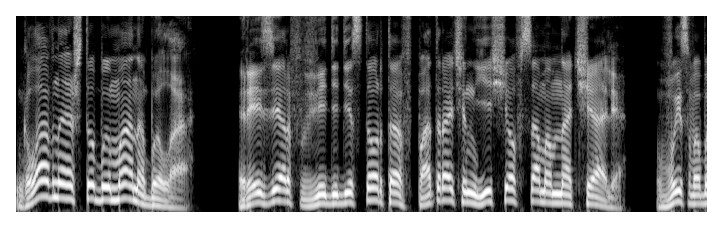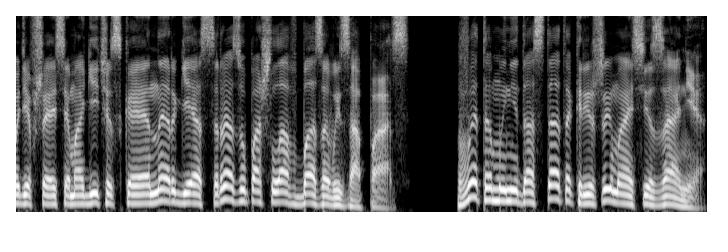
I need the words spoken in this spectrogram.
Главное, чтобы мана была. Резерв в виде дистортов потрачен еще в самом начале. Высвободившаяся магическая энергия сразу пошла в базовый запас. В этом и недостаток режима осязания.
